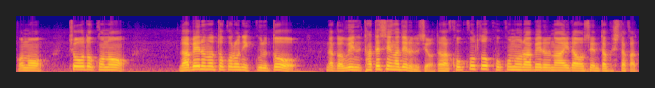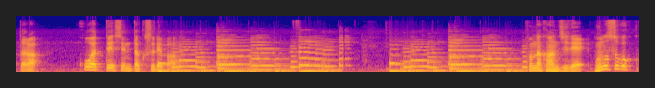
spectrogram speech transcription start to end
このちょうどこのラベルのところに来るとなんか上に縦線が出るんですよ。だからこことここのラベルの間を選択したかったらこうやって選択すればこんな感じでものすごく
